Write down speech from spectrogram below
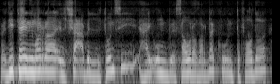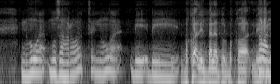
فدي تاني مرة الشعب التونسي هيقوم بثورة بردك وانتفاضة إن هو مظاهرات إن هو بي... بي... البقاء للبلد والبقاء طبعاً لل-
